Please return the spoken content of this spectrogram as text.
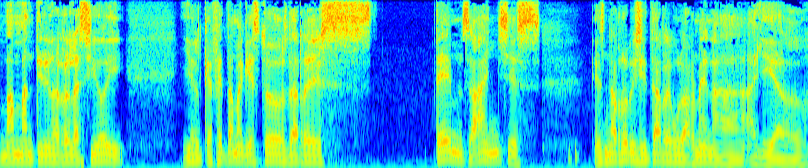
vam mantenir la relació i, i el que ha fet amb aquests darrers temps, anys, és, és anar-lo a visitar regularment a, allí al,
